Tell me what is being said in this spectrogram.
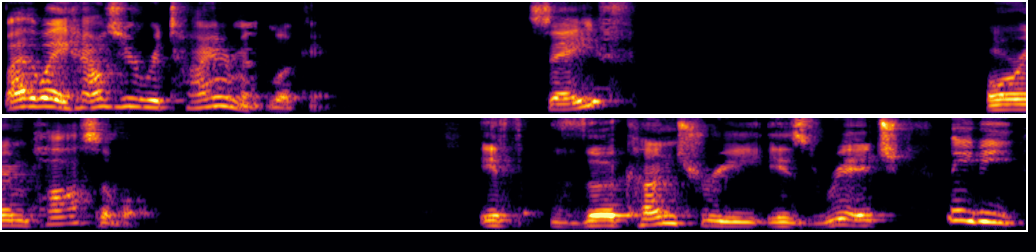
By the way, how's your retirement looking? Safe? Or impossible? If the country is rich, maybe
